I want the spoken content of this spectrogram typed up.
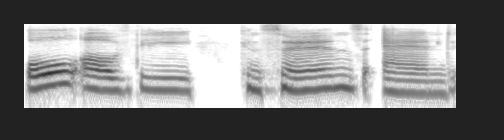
all of the concerns and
